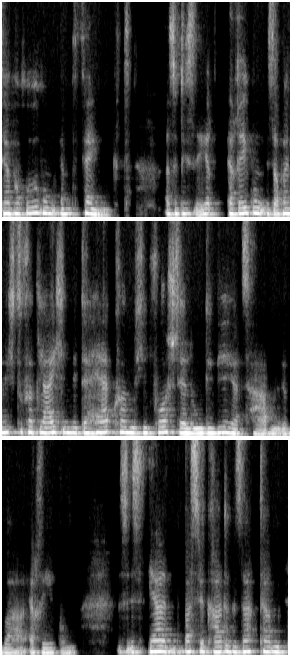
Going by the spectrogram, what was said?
der Berührung empfängt. Also diese Erregung ist aber nicht zu vergleichen mit der herkömmlichen Vorstellung, die wir jetzt haben über Erregung es ist eher, was wir gerade gesagt haben,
